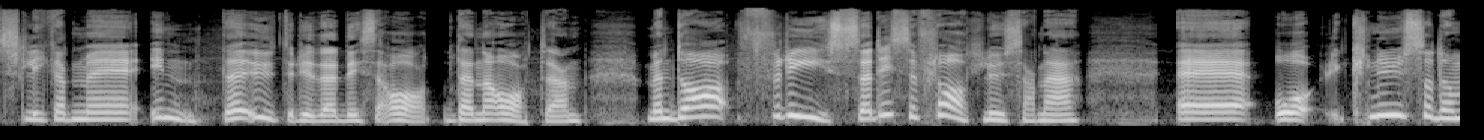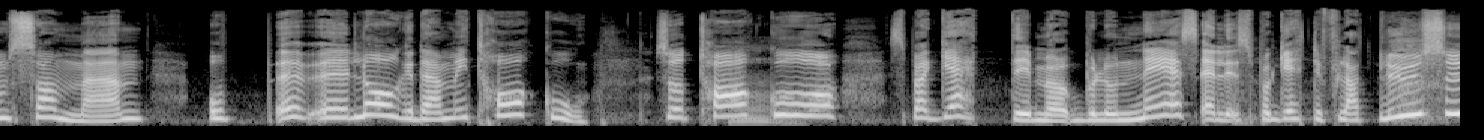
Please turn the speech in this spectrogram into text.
slik at vi ikke utrydder denne arten. Men da fryser disse flatlusene eh, og knuser dem sammen og eh, eh, lager dem i taco. Så taco, spagetti med bolognese, eller spagetti flatlusu,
